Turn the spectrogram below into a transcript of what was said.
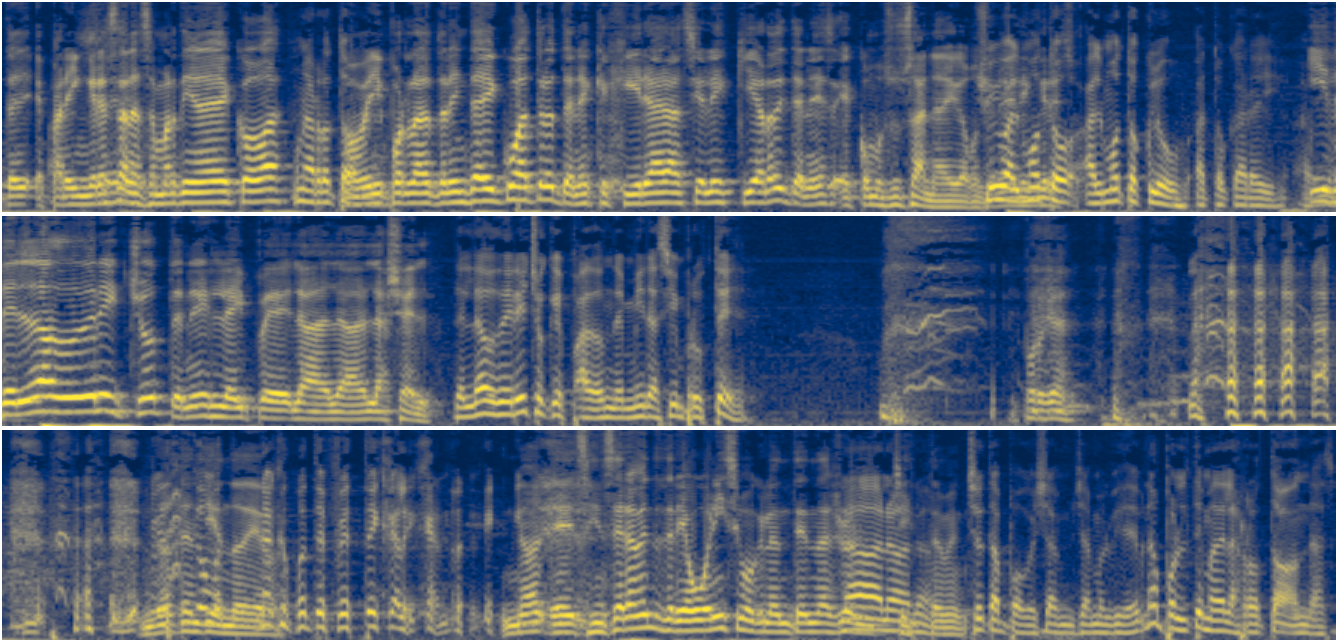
te- para ingresar Sí. a San Martín de las Escobas, Una rotonda. vos venís por la 34, tenés que girar hacia la izquierda y tenés, es como Susana, digamos. Yo iba al moto, ingreso. al motoclub a tocar ahí. Y del lado derecho tenés la IP, la, la, la Shell. Del lado derecho, que es a donde mira siempre usted. ¿Por qué? Mirá te entiendo, Diego. cómo te festeja Alejandro. No, eh, sinceramente sería buenísimo que lo entienda yo No, el no, no. también. Yo tampoco, ya, ya me olvidé. No, por el tema de las rotondas.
